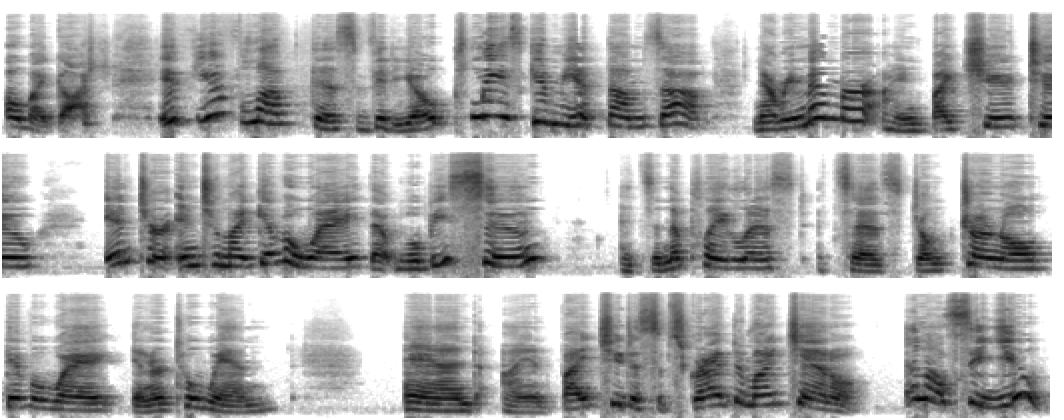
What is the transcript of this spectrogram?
Oh my gosh, if you've loved this video, please give me a thumbs up. Now remember, I invite you to enter into my giveaway that will be soon. It's in the playlist. It says Junk Journal Giveaway, Enter to Win and I invite you to subscribe to my channel and I'll see you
